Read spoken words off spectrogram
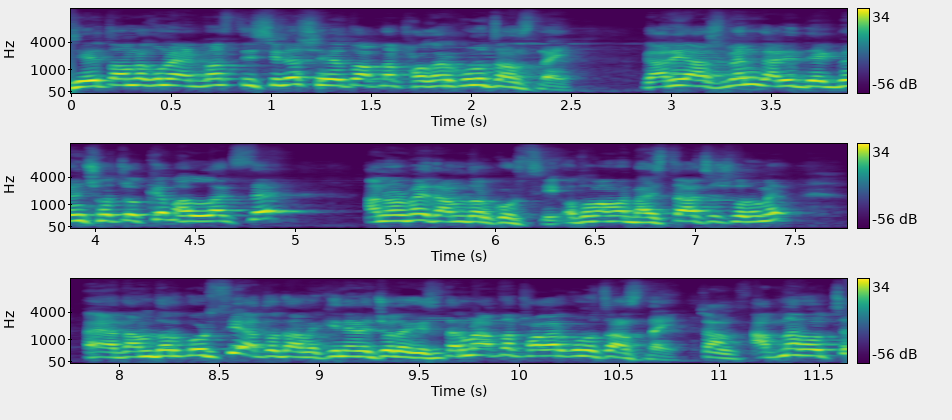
যেহেতু আমরা কোনো অ্যাডভান্স দিচ্ছি না সেহেতু আপনার ঠগার কোনো চান্স নাই। গাড়ি আসবেন গাড়ি দেখবেন সচক্ষে ভালো লাগছে। আনোয়ার ভাই দাম দর করছি। অথবা আমার ভাইস্তা আছে শোরুমে দাম দর করছি এত দামে কিনে চলে গেছি। তার মানে আপনার ঠগার কোনো চান্স নাই। আপনার হচ্ছে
